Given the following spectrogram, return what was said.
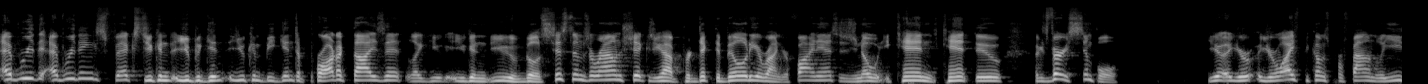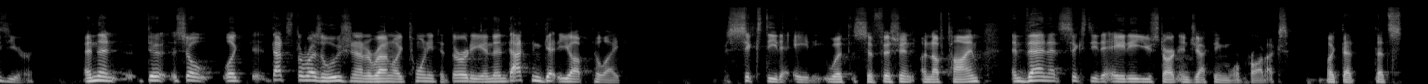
everything, everything's fixed. You can you begin you can begin to productize it. Like you you can you build systems around shit because you have predictability around your finances. You know what you can you can't do. Like it's very simple. Your your your life becomes profoundly easier. And then so like that's the resolution at around like 20 to 30 and then that can get you up to like 60 to 80 with sufficient enough time. And then at 60 to 80 you start injecting more products. Like that that's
